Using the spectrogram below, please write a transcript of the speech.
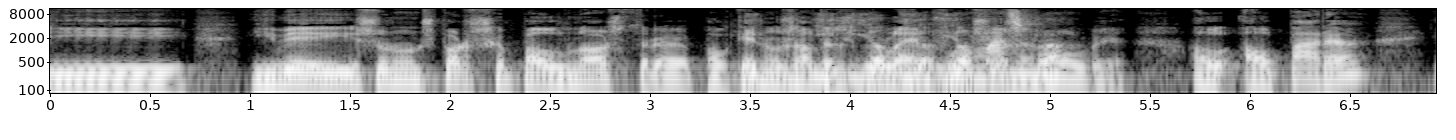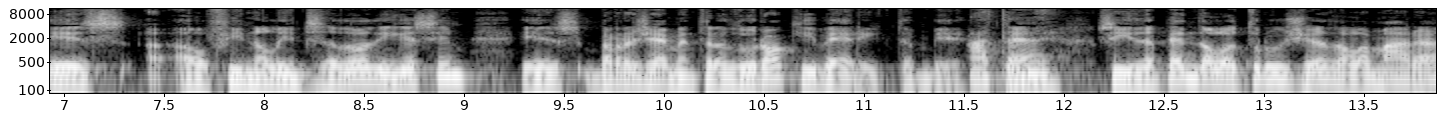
I, i bé, i són uns porcs que pel nostre, pel que I- nosaltres i- i volem, i el- i el funcionen molt bé. El, el pare és, el finalitzador, diguéssim, és barregem entre duroc i ibèric, també. Ah, també. Eh? Sí, depèn de la truja, de la mare,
